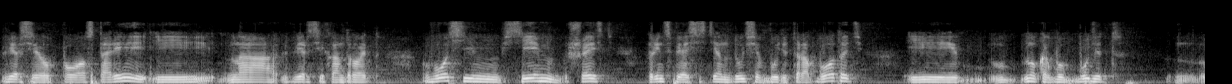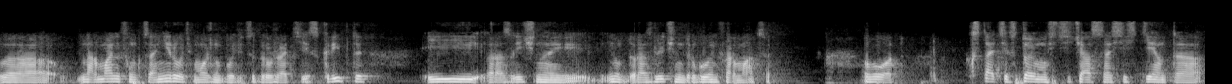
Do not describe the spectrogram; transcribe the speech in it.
версию по старее, и на версиях Android 8, 7, 6, в принципе, ассистент Дуся будет работать, и, ну, как бы будет э, нормально функционировать, можно будет загружать и скрипты, и различные, ну, различную другую информацию. Вот. Кстати, стоимость сейчас ассистента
